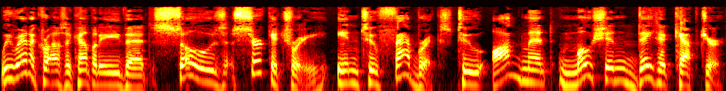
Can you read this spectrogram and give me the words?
We ran across a company that sews circuitry into fabrics to augment motion data capture.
